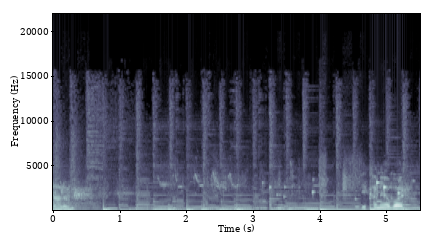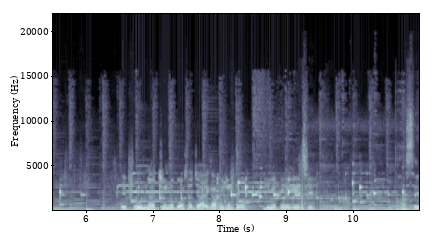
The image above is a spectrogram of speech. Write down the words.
দারুণ। এখানে আবার এই বন্যার জন্য বসার জায়গা পর্যন্ত ভেঙে পড়ে গিয়েছে। ধসে।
